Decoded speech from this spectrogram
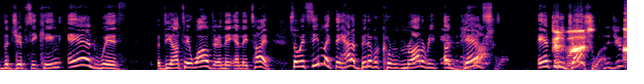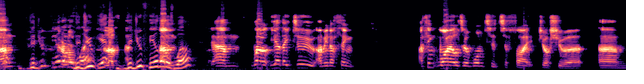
the Gypsy King and with. Deontay Wilder and they and they tied. So it seemed like they had a bit of a camaraderie Anthony against Joshua. Anthony Joshua. Did you? Um, did you feel that? as Did well? you yeah, did you feel that as Um, well? Um, well, yeah, they do. I mean, I think I think Wilder wanted to fight Joshua, um,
